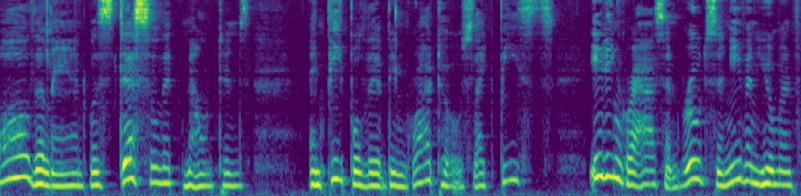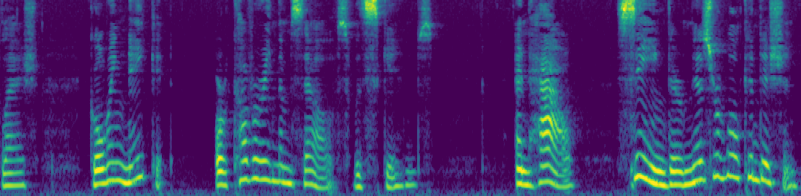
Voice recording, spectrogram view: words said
all the land was desolate mountains, and people lived in grottos like beasts, eating grass and roots and even human flesh, going naked or covering themselves with skins, and how, seeing their miserable condition,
